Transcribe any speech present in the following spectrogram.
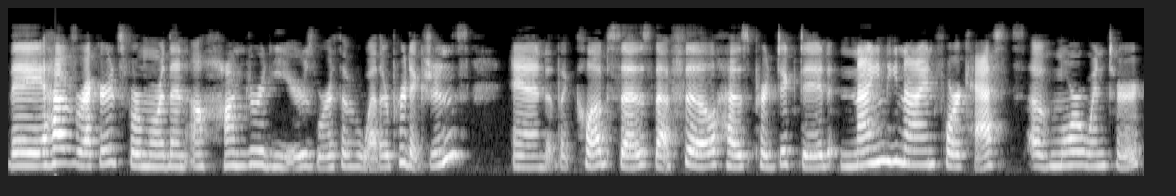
they have records for more than a hundred years worth of weather predictions, and the club says that Phil has predicted 99 forecasts of more winter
